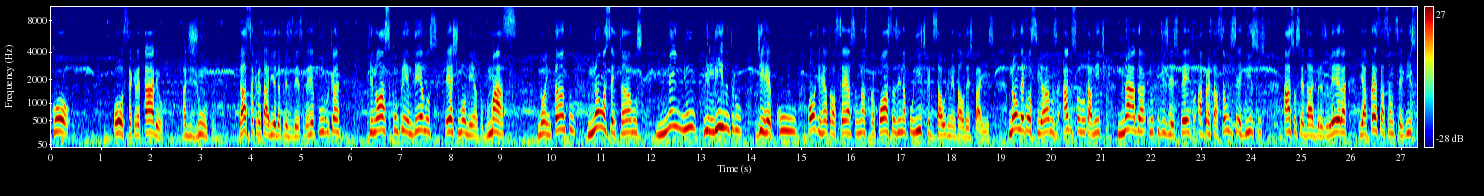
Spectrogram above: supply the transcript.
com o secretário adjunto da Secretaria da Presidência da República, que nós compreendemos este momento, mas, no entanto, não aceitamos nenhum milímetro de recuo ou de retrocesso nas propostas e na política de saúde mental desse país. Não negociamos absolutamente nada no que diz respeito à prestação de serviços à sociedade brasileira e à prestação de serviço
